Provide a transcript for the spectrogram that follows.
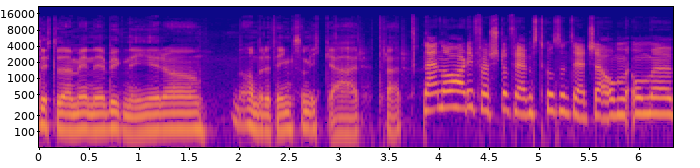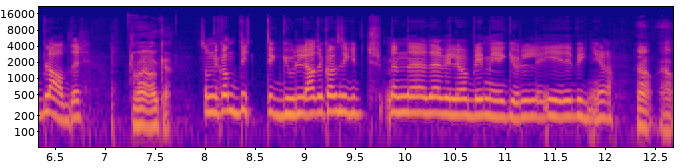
dytte dem inn i bygninger og andre ting som ikke er trær? Nei, nå har de først og fremst konsentrert seg om, om blader. Å ja, ok. Som du kan dytte gull Ja, du kan sikkert Men det vil jo bli mye gull i bygninger, da. Ja, ja.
